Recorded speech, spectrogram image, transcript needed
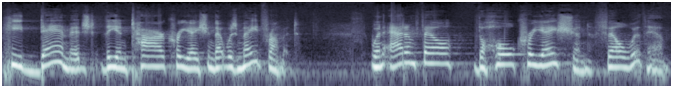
he damaged the entire creation that was made from it. When Adam fell, the whole creation fell with him.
